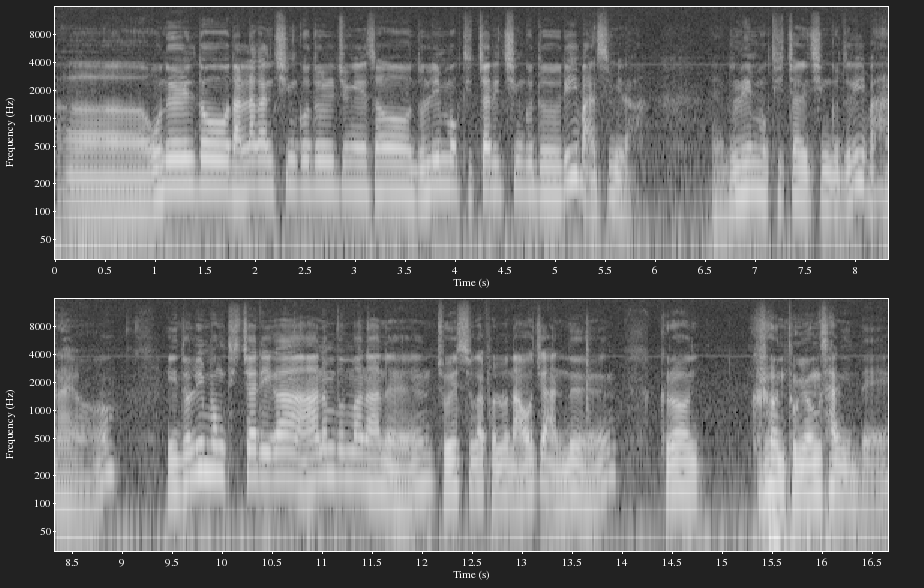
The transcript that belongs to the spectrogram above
어, 오늘도 날라간 친구들 중에서 눌림목 뒷자리 친구들이 많습니다. 네, 눌림목 뒷자리 친구들이 많아요. 이 눌림목 뒷자리가 아는 분만 아는 조회수가 별로 나오지 않는 그런 그런 동영상인데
